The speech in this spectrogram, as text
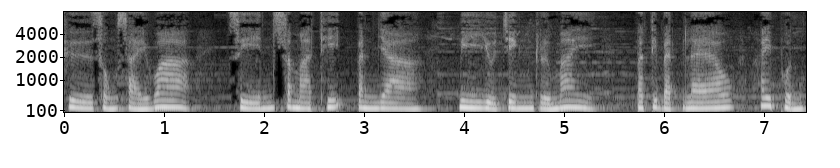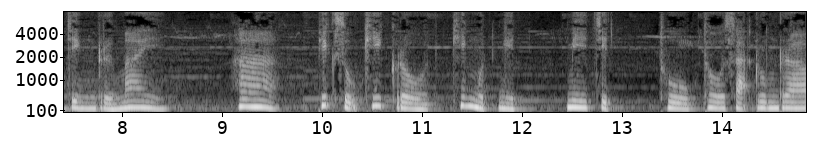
คือสงสัยว่า ศีลสมาธิปัญญา มีอยู่จริงหรือไม่ ปฏิบัติแล้วให้ผลจริงหรือไม่ 5. ภิกษุขี้โกรธ ขี้หงุดหงิด มีจิต ถูกโทสะรุมเร้า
